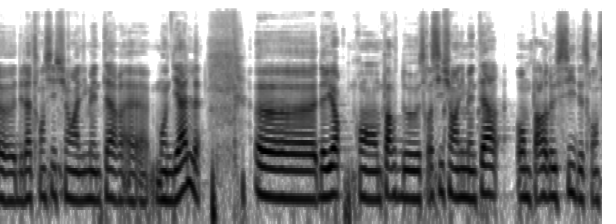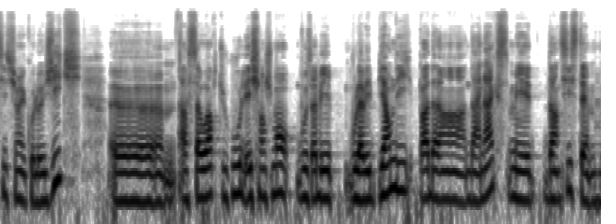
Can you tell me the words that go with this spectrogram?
euh, de la transition alimentaire euh, mondiale. Euh, D'ailleurs, quand on parle de transition alimentaire, on parle aussi de transition écologique, à savoir du coup les changements, vous avez, vous l'avez bien dit, pas d'un axe, mais d'un système.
